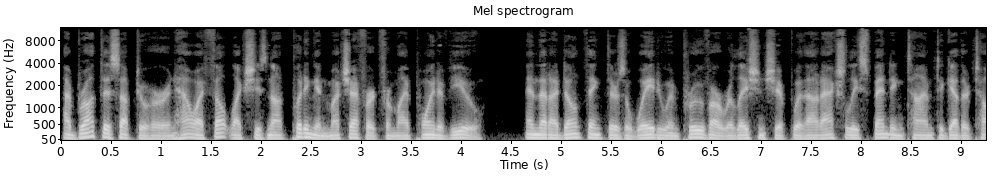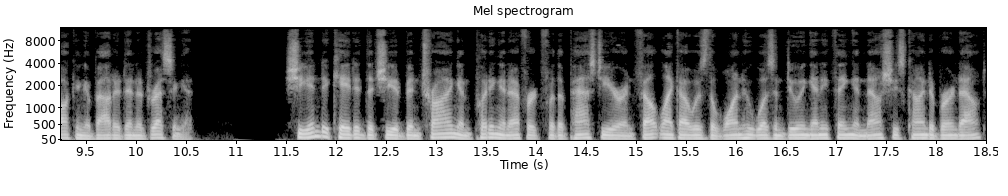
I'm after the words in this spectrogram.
I brought this up to her and how I felt like she's not putting in much effort from my point of view, and that I don't think there's a way to improve our relationship without actually spending time together talking about it and addressing it. She indicated that she had been trying and putting in effort for the past year and felt like I was the one who wasn't doing anything and now she's kinda burned out.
